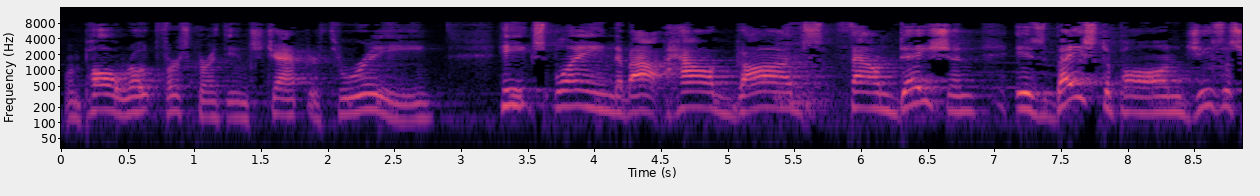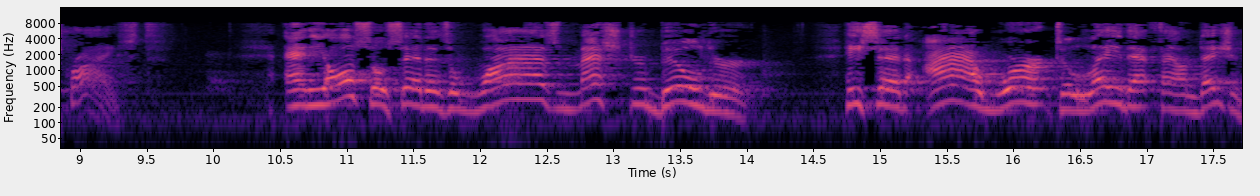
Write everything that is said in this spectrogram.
When Paul wrote 1 Corinthians chapter 3, he explained about how God's foundation is based upon Jesus Christ. And he also said, as a wise master builder, he said, I work to lay that foundation.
